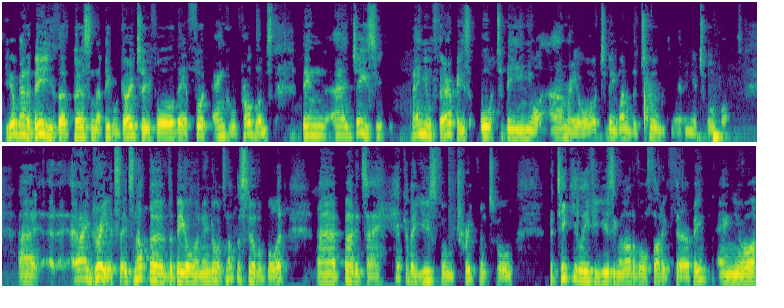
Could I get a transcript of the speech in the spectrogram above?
If you're going to be the person that people go to for their foot ankle problems, then, uh, geez, manual therapies ought to be in your armory or to be one of the tools you have in your toolbox. Uh, and I agree, it's, it's not the, the be all and end all, it's not the silver bullet, uh, but it's a heck of a useful treatment tool particularly if you're using a lot of orthotic therapy and you're,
